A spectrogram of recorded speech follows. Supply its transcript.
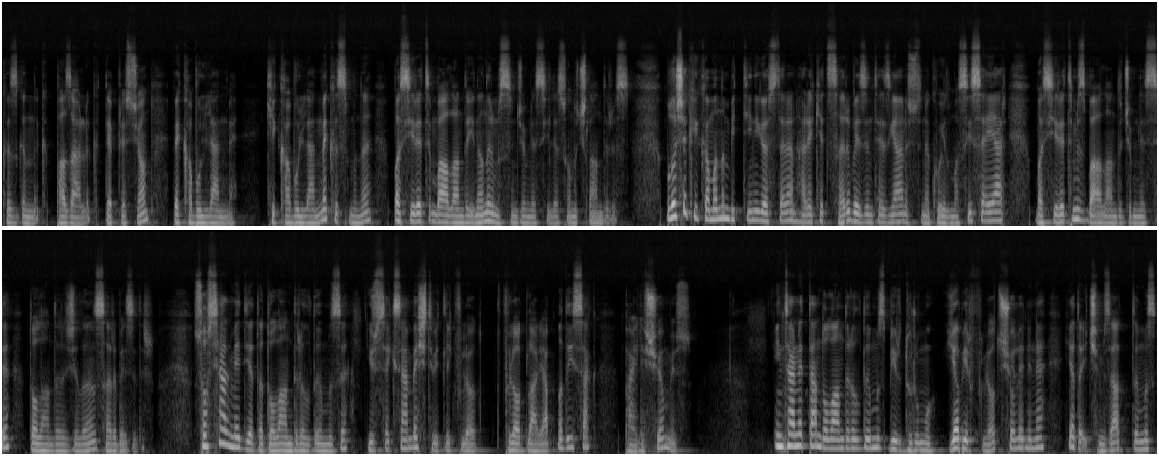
kızgınlık, pazarlık, depresyon ve kabullenme ki kabullenme kısmını basiretin bağlandığı inanır mısın cümlesiyle sonuçlandırırız. Bulaşık yıkamanın bittiğini gösteren hareket sarı bezin tezgahın üstüne koyulması ise eğer basiretimiz bağlandı cümlesi dolandırıcılığın sarı bezidir. Sosyal medyada dolandırıldığımızı 185 tweetlik floodlar yapmadıysak paylaşıyor muyuz? İnternetten dolandırıldığımız bir durumu ya bir flot şölenine ya da içimize attığımız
